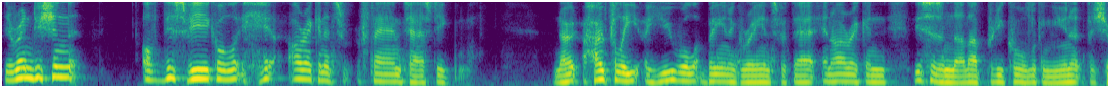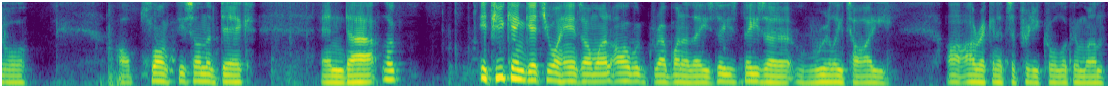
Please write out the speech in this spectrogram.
the rendition of this vehicle, I reckon it's fantastic. No, hopefully you will be in agreement with that, and I reckon this is another pretty cool looking unit for sure. I'll plonk this on the deck. And uh, look, if you can get your hands on one, I would grab one of these. These these are really tidy. I reckon it's a pretty cool looking one.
